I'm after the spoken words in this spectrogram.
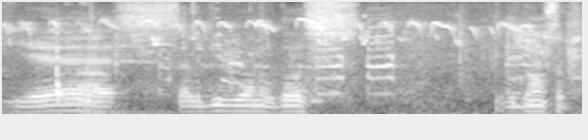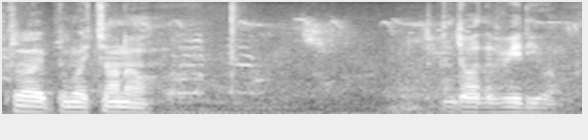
Yes, I'll give you one of those if you don't subscribe to my channel. Enjoy the video.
